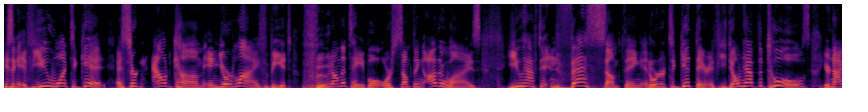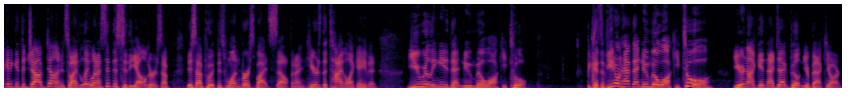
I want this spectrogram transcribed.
He's saying if you want to get a certain outcome in your life, be it food on the table or something otherwise, you have to invest something in order to get there. If you don't have the tools, you're not going to get the job done. And so I, when I said this to the elders, I, this, I put this one verse by itself, and I, here's the title I gave it. You really needed that new Milwaukee tool. Because if you don't have that new Milwaukee tool, you're not getting that deck built in your backyard.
